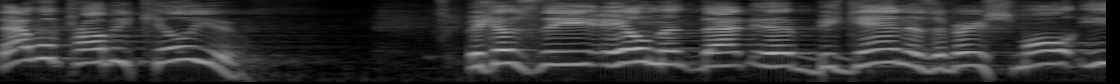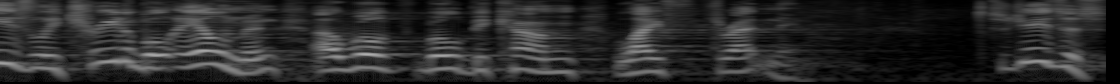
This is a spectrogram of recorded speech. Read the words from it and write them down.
that will probably kill you. Because the ailment that uh, began as a very small, easily treatable ailment uh, will, will become life threatening. So Jesus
